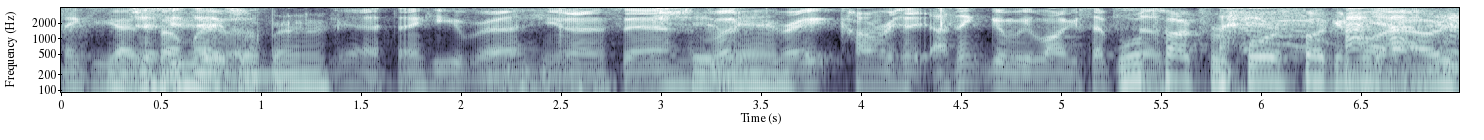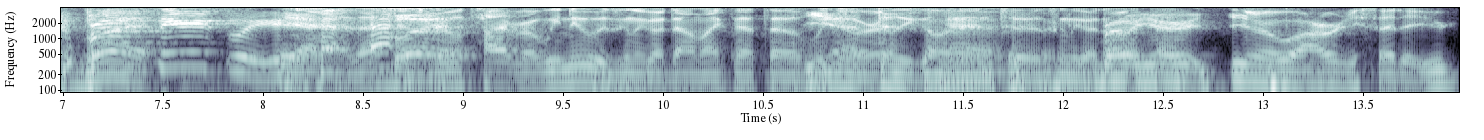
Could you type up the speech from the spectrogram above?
Thank you guys Jesse so much. Szabo, bro. Yeah, thank you, bro. You know what I'm saying? Shit, what man. a great conversation. I think gonna be the longest episode. We'll talk for four fucking more hours, Bro, but seriously. Yeah, that's just real tight, bro. We knew it was gonna go down like that, though. We Yeah, knew early going definitely. into it, it was gonna go bro, down like you're that. you know I already said it. You're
